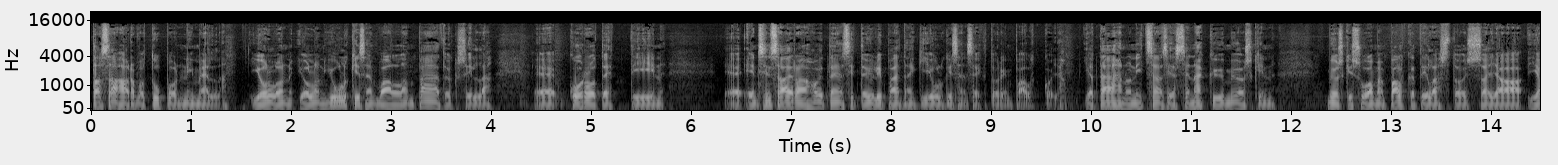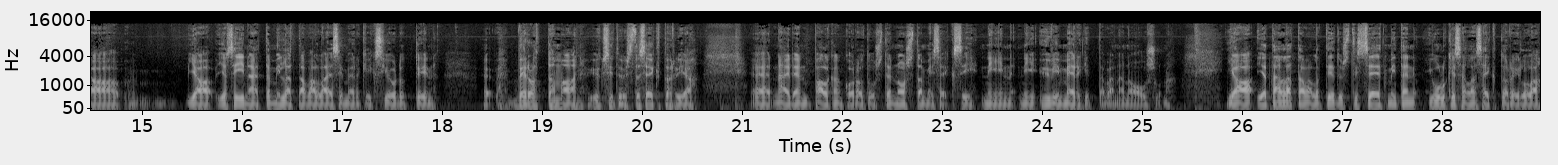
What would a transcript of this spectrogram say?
tasa-arvotupon nimellä, jolloin, jolloin julkisen vallan päätöksillä eh, korotettiin ensin sairaanhoitajan, sitten ylipäätäänkin julkisen sektorin palkkoja. Ja tämähän on itse asiassa, se näkyy myöskin, myöskin Suomen palkkatilastoissa ja, ja, ja, ja siinä, että millä tavalla esimerkiksi jouduttiin verottamaan yksityistä sektoria näiden palkankorotusten nostamiseksi niin, niin hyvin merkittävänä nousuna. Ja, ja tällä tavalla tietysti se, että miten julkisella sektorilla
